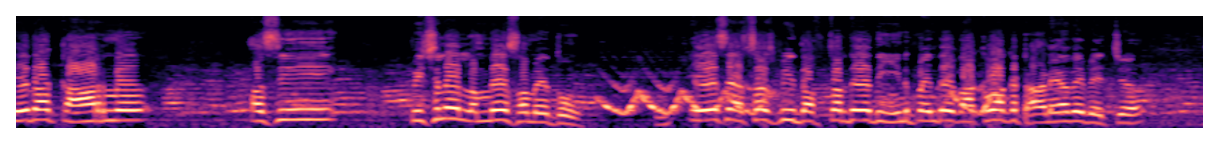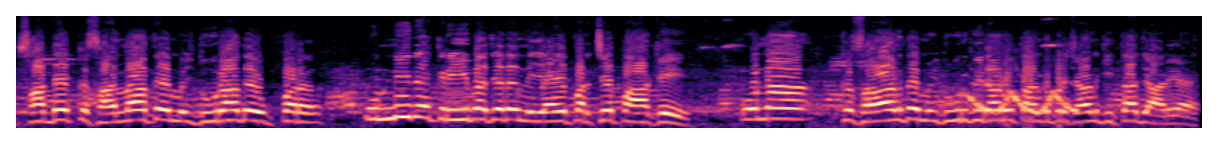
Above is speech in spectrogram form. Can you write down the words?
ਇਹਦਾ ਕਾਰਨ ਅਸੀਂ ਪਿਛਲੇ ਲੰਮੇ ਸਮੇਂ ਤੋਂ ਇਸ ਐਸਐਸਪੀ ਦਫ਼ਤਰ ਦੇ ਅਧੀਨ ਪੈਂਦੇ ਵੱਖ-ਵੱਖ ਥਾਣਿਆਂ ਦੇ ਵਿੱਚ ਸਾਡੇ ਕਿਸਾਨਾਂ ਤੇ ਮਜ਼ਦੂਰਾਂ ਦੇ ਉੱਪਰ 19 ਦੇ ਕਰੀਬ ਆ ਜਿਹੜੇ ਨਜਾਇਜ਼ ਪਰਚੇ ਪਾ ਕੇ ਉਹਨਾਂ ਕਿਸਾਨ ਤੇ ਮਜ਼ਦੂਰ ਵੀਰਾਂ ਨੂੰ ਤੰਗ ਪਰੇਸ਼ਾਨ ਕੀਤਾ ਜਾ ਰਿਹਾ ਹੈ।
